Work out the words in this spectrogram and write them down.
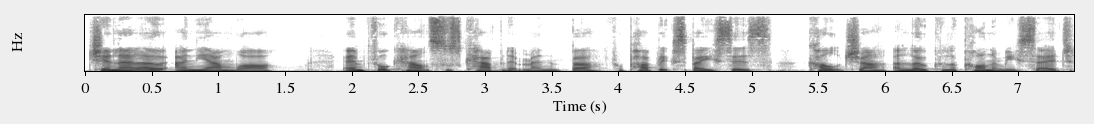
Chinelo Anyanwu, Enfield Council's Cabinet Member for Public Spaces, Culture and Local Economy, said,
